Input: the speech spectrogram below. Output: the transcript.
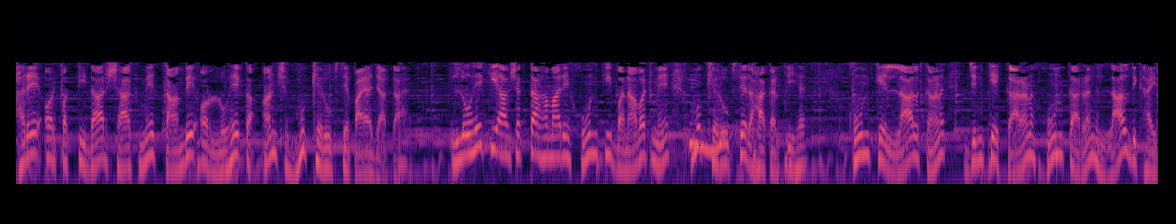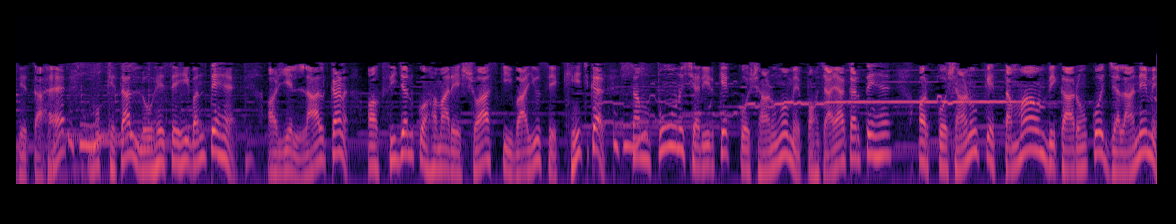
हरे और पत्तीदार शाक में तांबे और लोहे का अंश मुख्य रूप से पाया जाता है। लोहे की आवश्यकता हमारे खून की बनावट में मुख्य रूप से रहा करती है। खून के लाल कण जिनके कारण खून का रंग लाल दिखाई देता है मुख्यतः लोहे से ही बनते हैं। और ये लाल कण ऑक्सीजन को हमारे श्वास की वायु से खींचकर। संपूर्ण शरीर के कोषाणुओं में पहुँचाया करते हैं। और कोषाणु के तमाम विकारों को जलाने में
